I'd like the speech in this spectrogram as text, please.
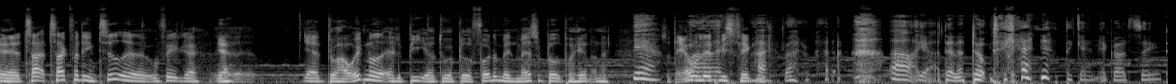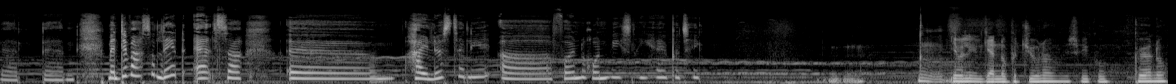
Øh, ta- tak for din tid, uh, Ophelia. Ja. Øh, ja, du har jo ikke noget alibi, og du er blevet fundet med en masse blod på hænderne. Ja. Så det er jo lidt mistænkeligt. Right, right, right. Ah, ja, den er dum, det kan jeg, det kan jeg godt se. Det er, den, det er den. Men det var så lidt, altså. Øh, har I lyst til lige at få en rundvisning her i butikken? Hmm. jeg vil egentlig gerne nå på Juno, hvis vi kunne køre nu.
